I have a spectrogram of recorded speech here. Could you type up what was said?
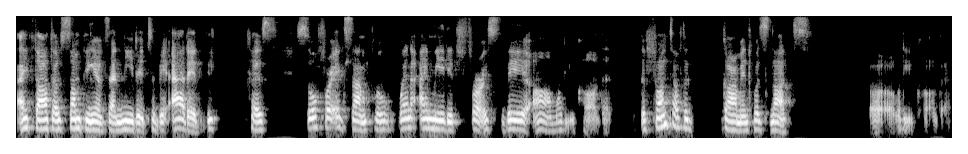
I thought of something else that needed to be added because. So, for example, when I made it first, the um, what do you call that? The front of the garment was not. Uh, what do you call that?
